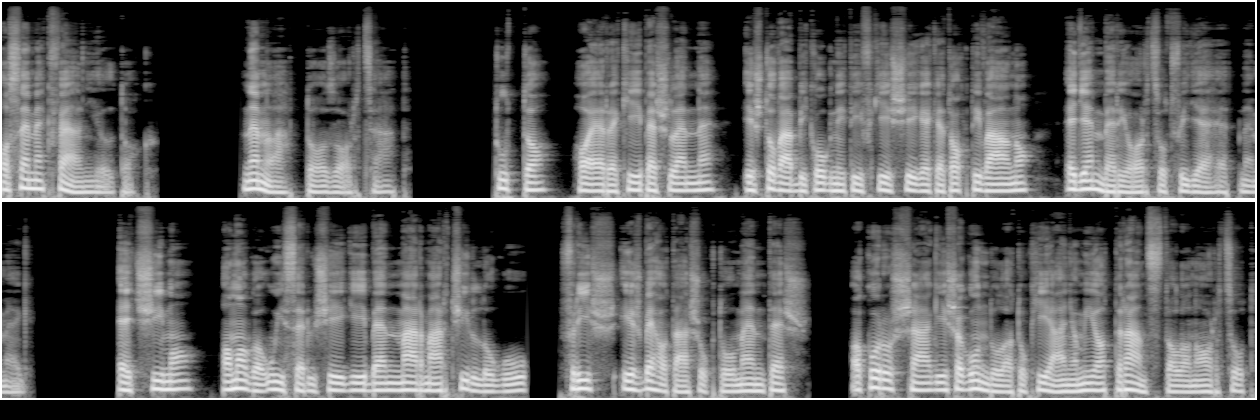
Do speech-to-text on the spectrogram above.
A szemek felnyíltak. Nem látta az arcát. Tudta, ha erre képes lenne, és további kognitív készségeket aktiválna, egy emberi arcot figyelhetne meg. Egy sima, a maga újszerűségében már-már csillogó, friss és behatásoktól mentes, a korosság és a gondolatok hiánya miatt ránctalan arcot,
